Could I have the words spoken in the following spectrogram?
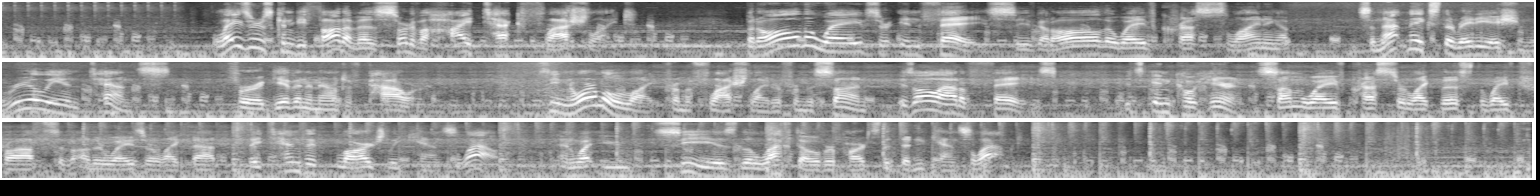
Lasers can be thought of as sort of a high-tech flashlight. But all the waves are in phase, so you've got all the wave crests lining up. So that makes the radiation really intense for a given amount of power. See, normal light from a flashlight or from the sun is all out of phase. It's incoherent. Some wave crests are like this, the wave troughs of other waves are like that. They tend to largely cancel out. And what you see is the leftover parts that didn't cancel out.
